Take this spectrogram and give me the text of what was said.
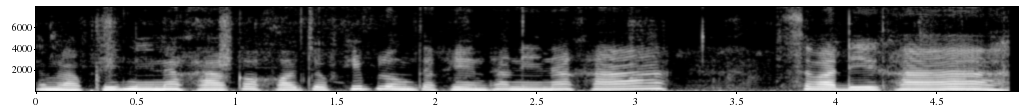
สำหรับคลิปนี้นะคะ ก็ขอจบคลิปลงแต่เพียงเท่านี้นะคะ สวัสดีค่ะ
